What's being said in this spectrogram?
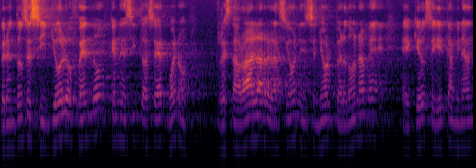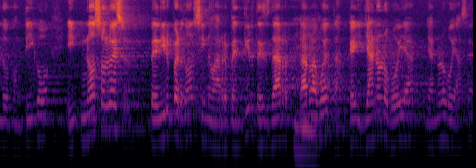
pero entonces si yo le ofendo, ¿qué necesito hacer? Bueno, restaurar la relación y Señor, perdóname, eh, quiero seguir caminando contigo. Y no solo es pedir perdón, sino arrepentirte, es dar, dar la vuelta. Okay, ya no lo voy a, ya no lo voy a hacer.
